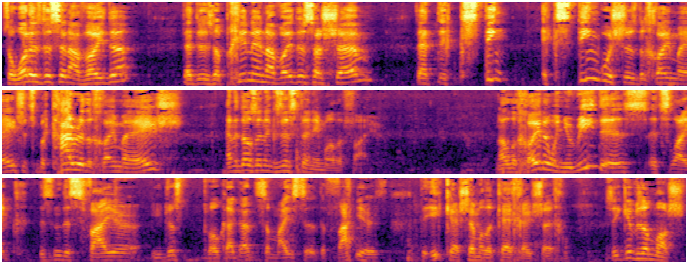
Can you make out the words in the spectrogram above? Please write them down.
So what is this in Avodah? That there's a pchina in Avodah Hashem that extin- extinguishes the Chayma Aish, it's Makara the Chayma Aish, and it doesn't exist anymore, the fire. Now, L'chayra, when you read this, it's like, isn't this fire, you just, poke Pokagat, some the fire, the Ikka Hashem So he gives a mush.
